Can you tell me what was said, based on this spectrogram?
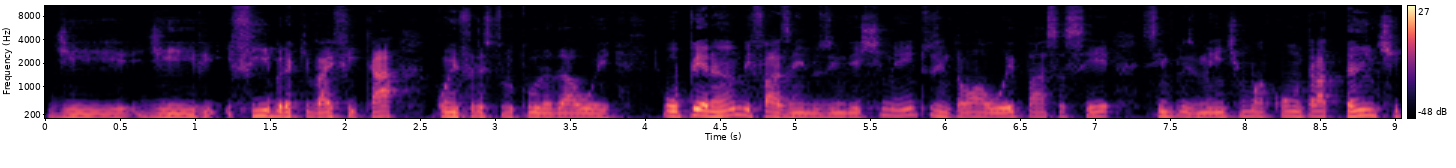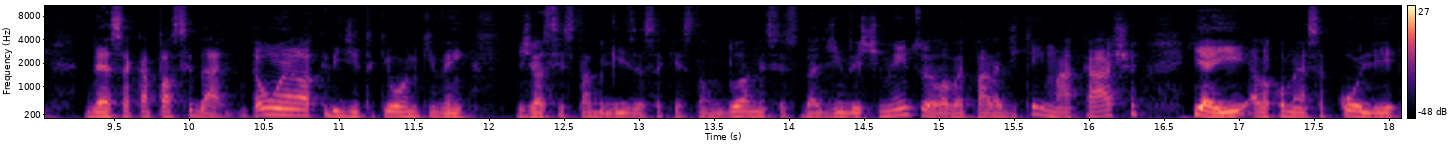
de, de fibra que vai ficar com a infraestrutura da Oi operando e fazendo os investimentos, então a Oi passa a ser simplesmente uma contratante dessa capacidade. Então ela acredita que o ano que vem já se estabiliza essa questão da necessidade de investimentos, ela vai parar de queimar a caixa e aí ela começa a colher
